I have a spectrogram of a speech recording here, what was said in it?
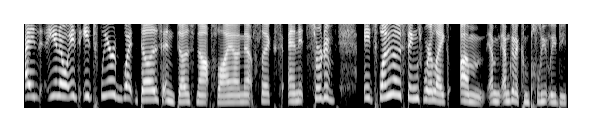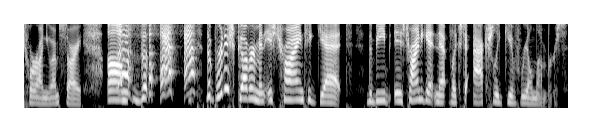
I, you know, it's it's weird what does and does not fly on Netflix, and it's sort of, it's one of those things where like, um, I'm I'm gonna completely detour on you. I'm sorry. Um, the the British government is trying to get the B is trying to get Netflix to actually give real numbers.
